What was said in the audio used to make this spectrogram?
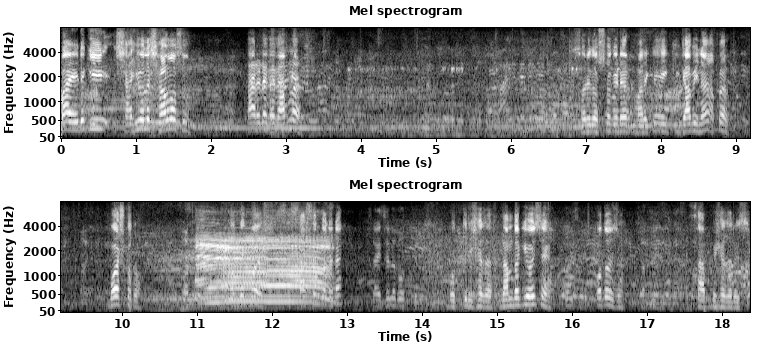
ভাই এটা কি শাহিওয়ালের ষাড় বাছুর? কার এটা কাকা আপনার? সরি দর্শক এটার মালিকটা এই কি গাবি না আপনার? বয়স কত? অর্ধেক বয়স। চাচ্ছেন কত এটা? বত্রিশ। বত্রিশ হাজার। দামটা কি হয়েছে? কত হয়েছে? ছাব্বিশ হাজার। হয়েছে।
